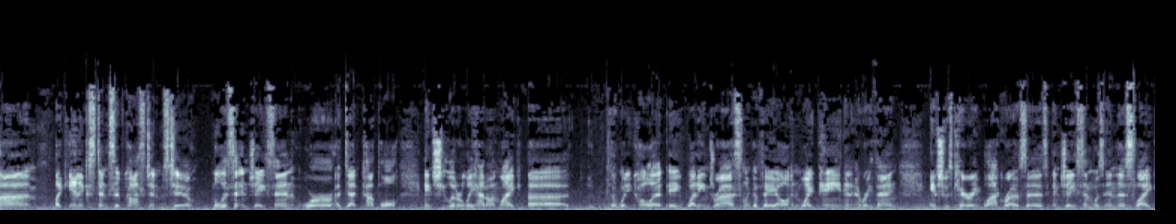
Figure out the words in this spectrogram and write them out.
Um, like in extensive costumes too. Melissa and Jason were a dead couple, and she literally had on like a, a, what do you call it? A wedding dress and like a veil and white paint and everything, and she was carrying black roses, and Jason was in this like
